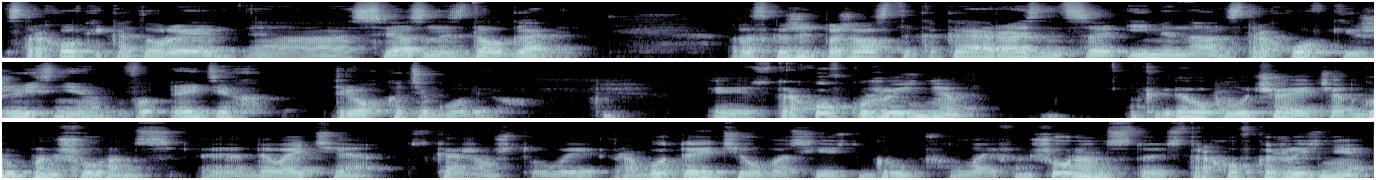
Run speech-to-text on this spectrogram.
страховки, которые а, связаны с долгами. Расскажи, пожалуйста, какая разница именно страховки жизни в этих трех категориях? И страховку жизни, когда вы получаете от Group Insurance, э, давайте скажем, что вы работаете, у вас есть Group Life Insurance, то есть страховка жизни,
